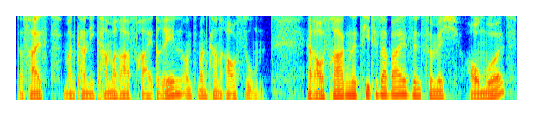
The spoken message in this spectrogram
Das heißt, man kann die Kamera frei drehen und man kann rauszoomen. Herausragende Titel dabei sind für mich Homeworld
